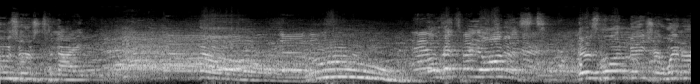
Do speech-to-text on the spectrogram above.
losers tonight? No. Ooh. Oh, let's be honest. There's one major winner.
